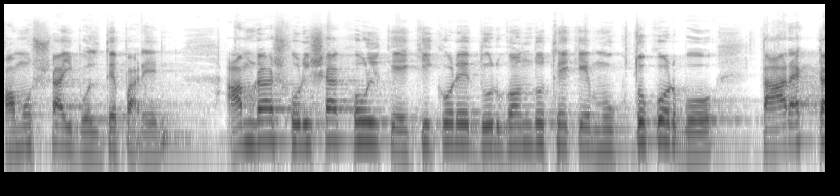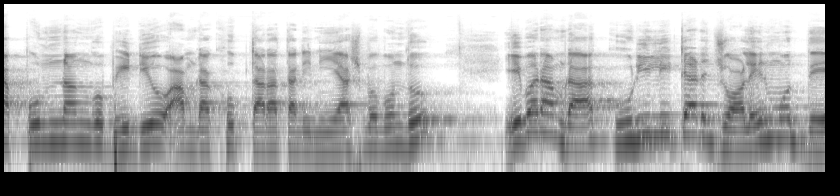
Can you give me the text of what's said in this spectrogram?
সমস্যাই বলতে পারেন। আমরা সরিষা খোলকে কি করে দুর্গন্ধ থেকে মুক্ত করব, তার একটা পূর্ণাঙ্গ ভিডিও আমরা খুব তাড়াতাড়ি নিয়ে আসব বন্ধু। এবার আমরা কুড়ি লিটার জলের মধ্যে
